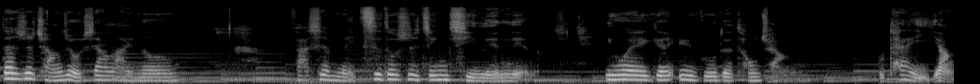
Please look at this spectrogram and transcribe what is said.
但是长久下来呢？发现每次都是惊奇连连因为跟预估的通常不太一样。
